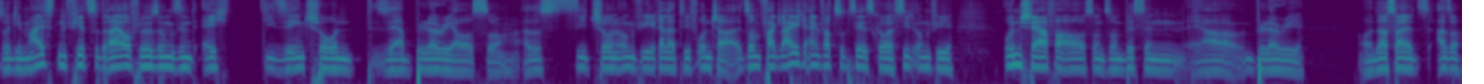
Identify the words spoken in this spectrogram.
so die meisten 4 zu 3 Auflösungen sind echt, die sehen schon sehr blurry aus. So. Also es sieht schon irgendwie relativ unscharf. Also im Vergleich einfach zu CSGO, es sieht irgendwie unschärfer aus und so ein bisschen ja, blurry. Und das halt, also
